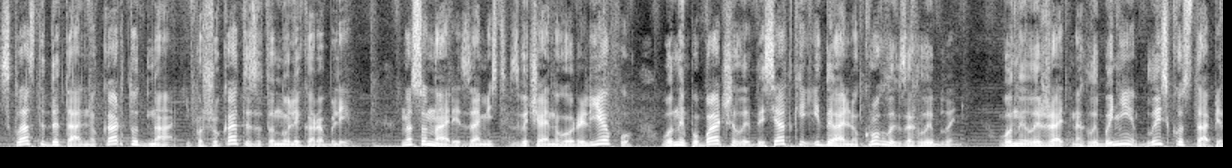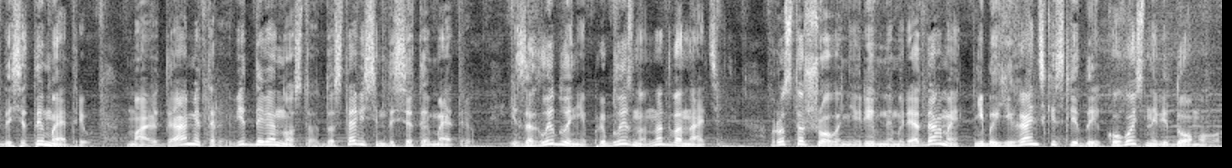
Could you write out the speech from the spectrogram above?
скласти детальну карту дна і пошукати затонулі кораблі. На сонарі замість звичайного рельєфу вони побачили десятки ідеально круглих заглиблень. Вони лежать на глибині близько 150 метрів, мають діаметр від 90 до 180 метрів і заглиблені приблизно на 12, розташовані рівними рядами, ніби гігантські сліди когось невідомого.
